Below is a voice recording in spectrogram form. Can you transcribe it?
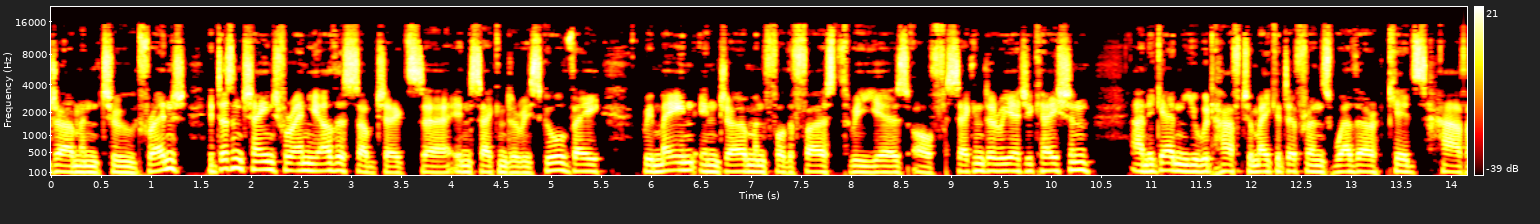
German to French. It doesn't change for any other subjects uh, in secondary school. They remain in German for the first three years of secondary education. And again, you would have to make a difference whether kids have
